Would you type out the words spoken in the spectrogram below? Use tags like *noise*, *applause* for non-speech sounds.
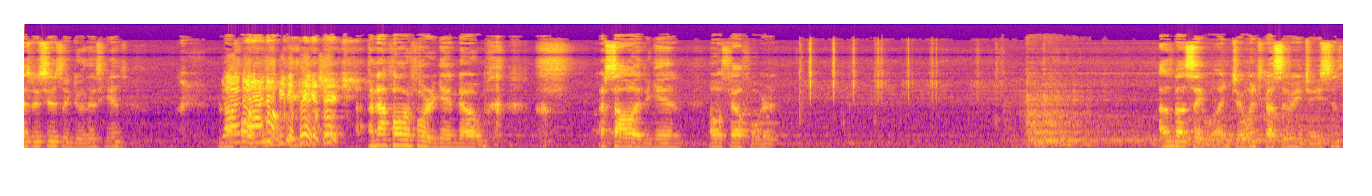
Is Yasmin seriously doing this again? I'm Yeah, not I know. falling- He's being a bitch. I'm not falling for it again, nope. *laughs* I saw it again. I almost fell for it. I was about to say what? Joe Win's about to be Jason?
